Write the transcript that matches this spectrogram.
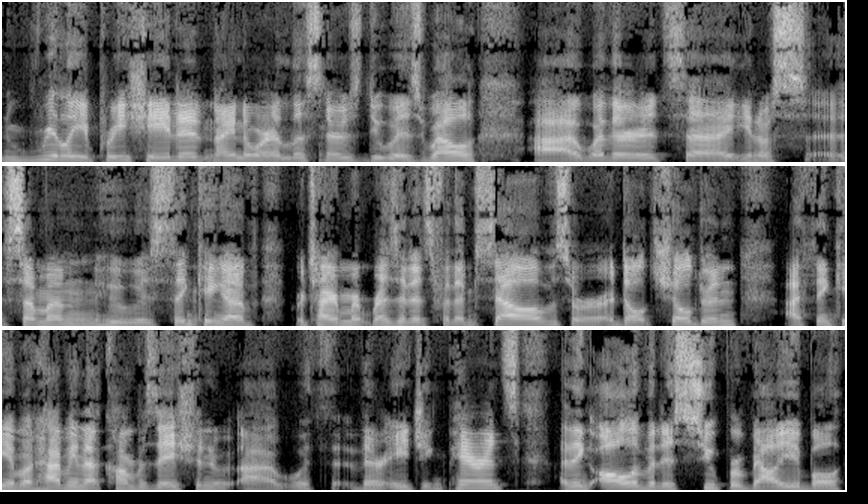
really appreciate it, and I know our listeners do as well. Uh, whether it's uh, you know s- uh, someone who is thinking of retirement residence for themselves or adult children uh, thinking about having that conversation uh, with their aging parents, I think all of it is super valuable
